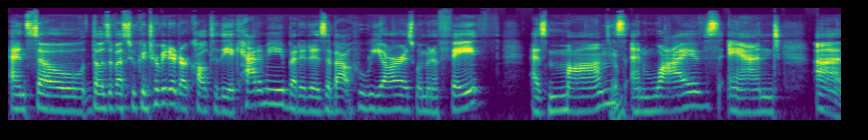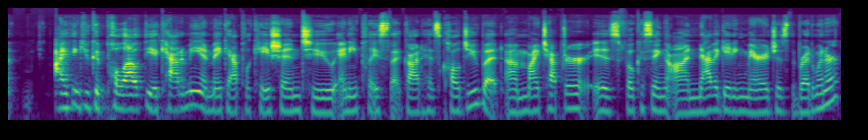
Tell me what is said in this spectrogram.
And so those of us who contributed are called to the academy, but it is about who we are as women of faith, as moms and wives, and uh, I think you could pull out the academy and make application to any place that God has called you. But um, my chapter is focusing on navigating marriage as the breadwinner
